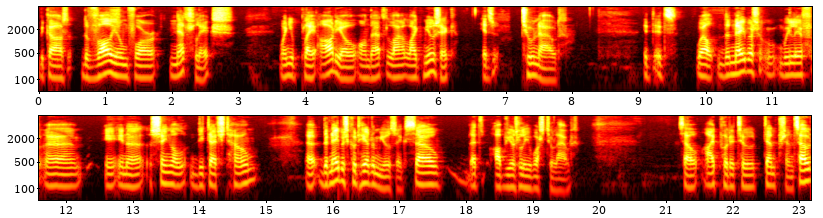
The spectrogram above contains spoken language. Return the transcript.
because the volume for Netflix, when you play audio on that, like music, it's too loud. It, it's well, the neighbors. We live in, in a single detached home. Uh, the neighbors could hear the music, so that obviously was too loud. So I put it to ten percent. So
